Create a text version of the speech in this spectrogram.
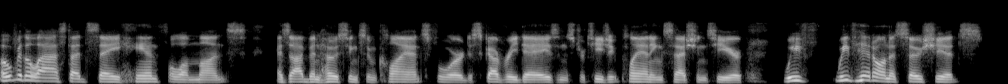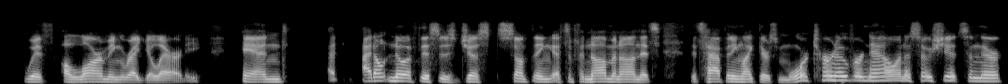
over the last, I'd say, handful of months, as I've been hosting some clients for discovery days and strategic planning sessions here, we've we've hit on associates with alarming regularity. And I, don't know if this is just something that's a phenomenon that's that's happening like there's more turnover now in associates than there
